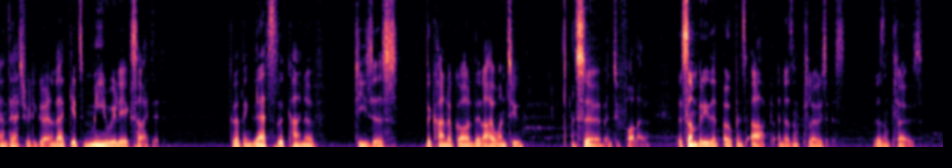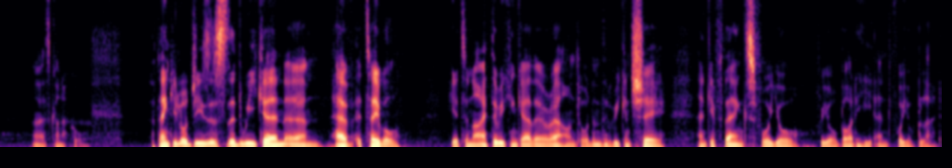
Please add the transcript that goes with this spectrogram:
And that's really great. And that gets me really excited. Because I think that's the kind of Jesus, the kind of God that I want to serve and to follow. Is somebody that opens up and doesn't close us. It doesn't close. And that's kind of cool. Thank you, Lord Jesus, that we can um, have a table here tonight that we can gather around, Lord, and that we can share and give thanks for your for your body and for your blood.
